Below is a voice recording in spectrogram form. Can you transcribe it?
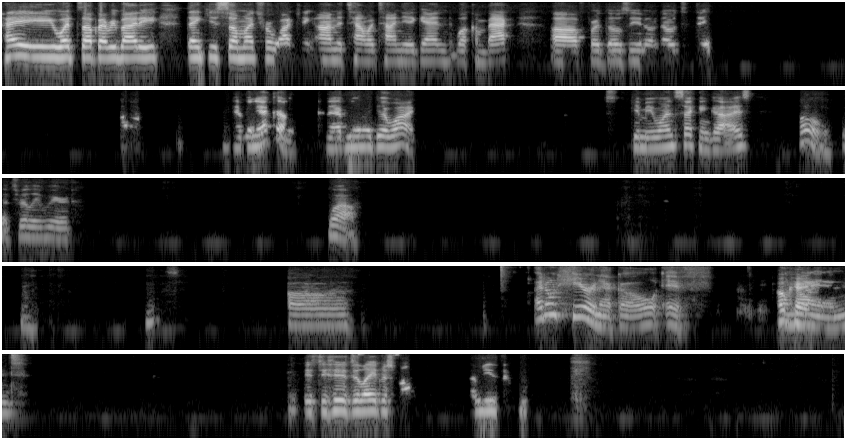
Hey, what's up, everybody? Thank you so much for watching on the town with Tanya again. Welcome back. Uh, for those of you who don't know today, I have an echo, and I have no idea why. Give me one second, guys. Oh, that's really weird. Wow. Uh, I don't hear an echo if on my okay. end. Is this a delayed response? That means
